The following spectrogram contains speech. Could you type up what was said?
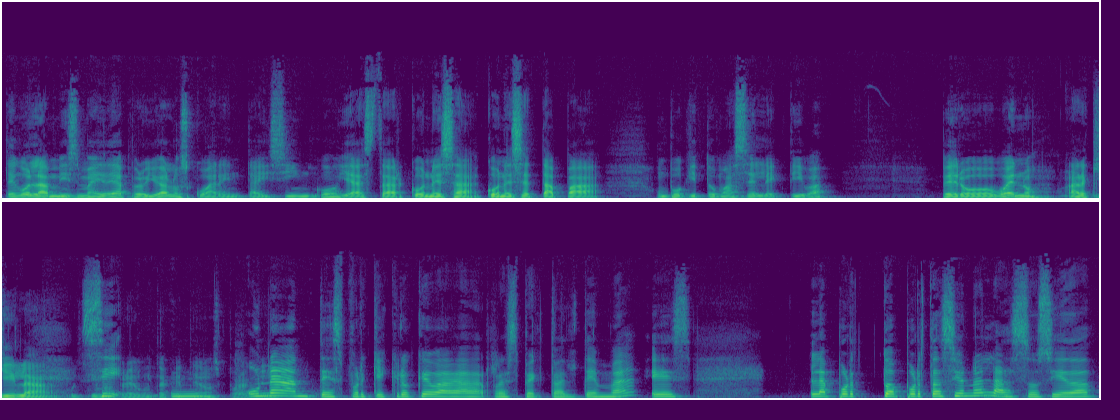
tengo la misma idea, pero yo a los 45 ya estar con esa, con esa etapa un poquito más selectiva. Pero bueno, Arqui, la última pregunta que tenemos por aquí. Una antes, porque creo que va respecto al tema, es la, tu aportación a la sociedad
